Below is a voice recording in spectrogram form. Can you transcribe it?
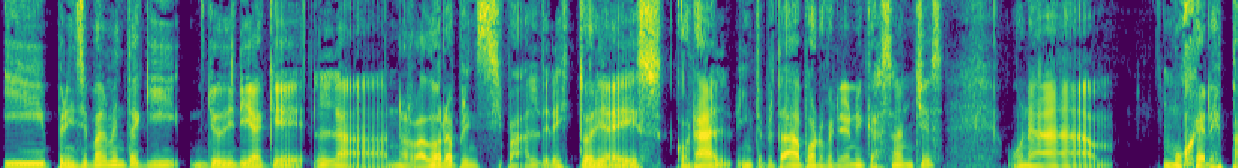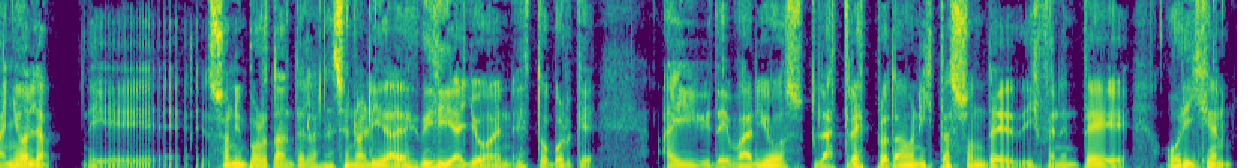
Y principalmente aquí yo diría que la narradora principal de la historia es Coral, interpretada por Verónica Sánchez, una mujer española. Eh, son importantes las nacionalidades, diría yo, en esto porque hay de varios, las tres protagonistas son de diferente origen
